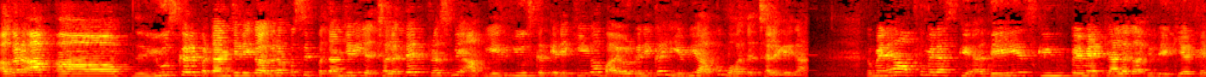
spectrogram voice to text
अगर आप यूज़ करें पतंजलि का, अगर आपको सिर्फ़ पतंजलि अच्छा लगता है ट्रस्ट में आप ये भी यूज़ करके देखिएगा बायो ऑर्गेनिक का, ये भी आपको बहुत अच्छा लगेगा। तो मैंने आपको मेरा दे स्किन पे मैं क्या लगाती डे केयर पे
